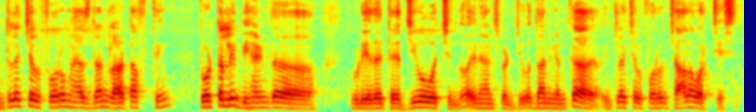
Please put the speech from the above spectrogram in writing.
intellectual forum has done lot of thing totally behind the ఇప్పుడు ఏదైతే జీవో వచ్చిందో ఎన్హాన్స్మెంట్ జీవో దాని కనుక ఇంటలెక్చువల్ ఫోరం చాలా వర్క్ చేసింది.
